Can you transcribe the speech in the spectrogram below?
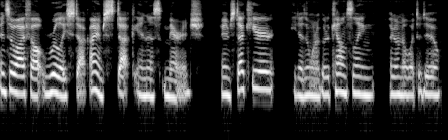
And so I felt really stuck. I am stuck in this marriage. I am stuck here. He doesn't want to go to counseling. I don't know what to do.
